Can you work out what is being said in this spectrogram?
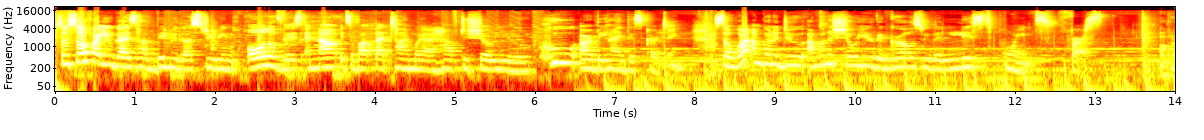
So, so far, you guys have been with us during all of this, and now it's about that time where I have to show you who are behind this curtain. So, what I'm gonna do, I'm gonna show you the girls with the least points first, Okay.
